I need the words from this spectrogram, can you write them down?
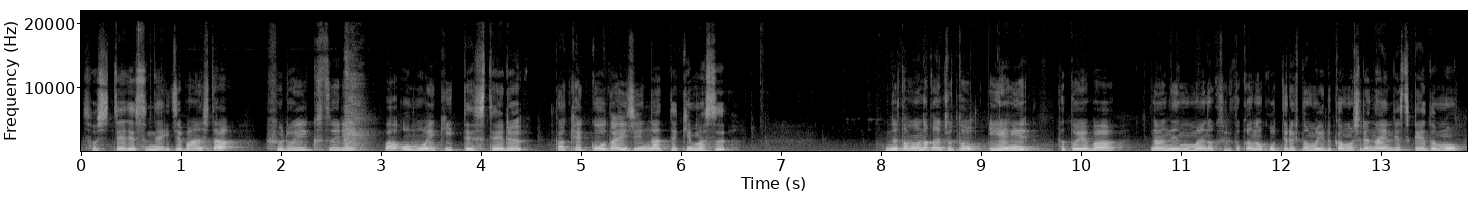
そしてですね一番下古い薬は思い切って捨てるが結構大事になってきます。皆様の中にちょっと家に例えば何年も前の薬とか残ってる人もいるかもしれないんですけれども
